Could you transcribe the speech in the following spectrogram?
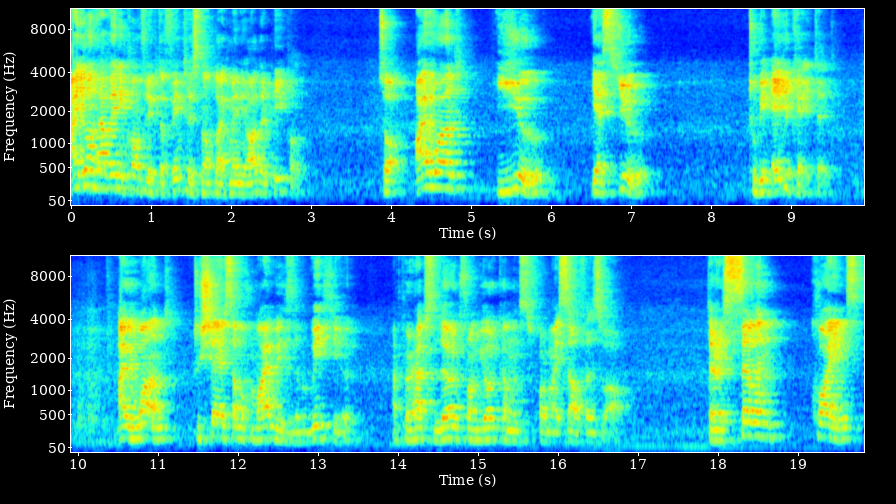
I don't have any conflict of interest, not like many other people. So I want you, yes you, to be educated. I want to share some of my wisdom with you and perhaps learn from your comments for myself as well. There are seven coins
